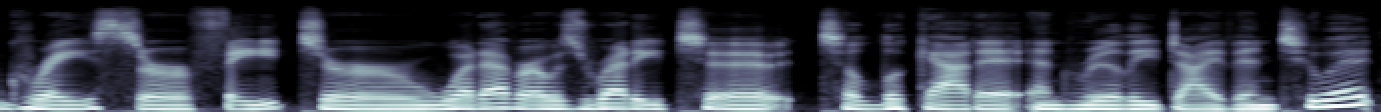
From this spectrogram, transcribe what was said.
grace or fate or whatever. I was ready to to look at it and really dive into it.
